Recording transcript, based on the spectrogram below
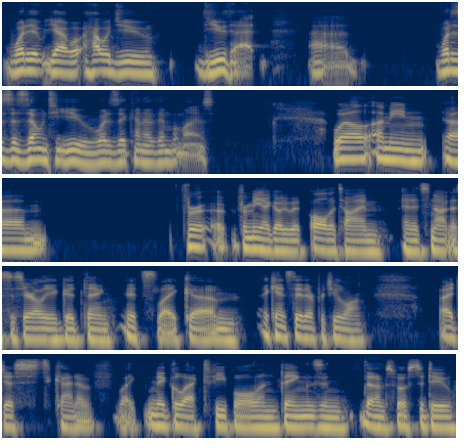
What, it, yeah, how would you view that? Uh, what is the zone to you? What does it kind of emblemise? Well, I mean, um, for for me, I go to it all the time, and it's not necessarily a good thing. It's like um, I can't stay there for too long. I just kind of like neglect people and things and that I'm supposed to do.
